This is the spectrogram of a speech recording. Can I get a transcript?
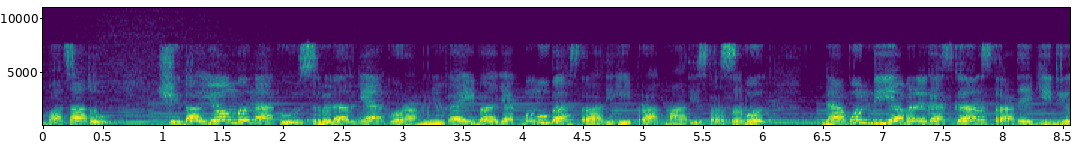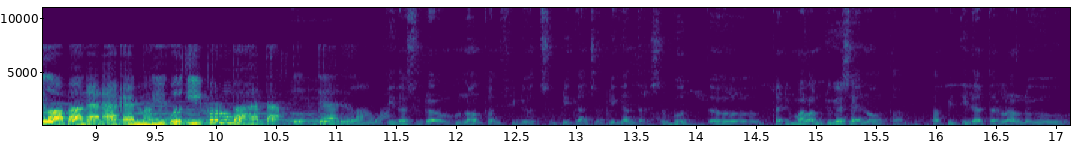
4-1-4-1. Shin Taeyong mengaku sebenarnya kurang menyukai banyak mengubah strategi pragmatis tersebut. Namun dia menegaskan strategi di lapangan akan mengikuti perubahan taktik dari lawan. Kita sudah menonton video cuplikan-cuplikan tersebut eh, tadi malam juga saya nonton, tapi tidak terlalu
